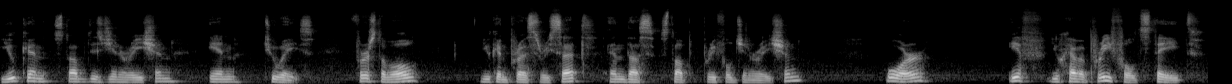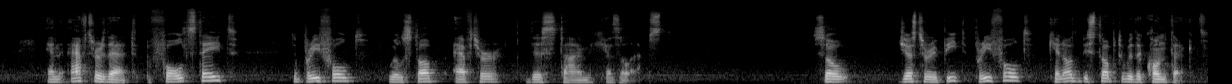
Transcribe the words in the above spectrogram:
you can stop this generation in two ways. First of all, you can press reset and thus stop pre-fault generation. Or if you have a pre-fault state and after that fault state, the pre-fault will stop after this time has elapsed. So just to repeat, pre-fault cannot be stopped with a contact.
